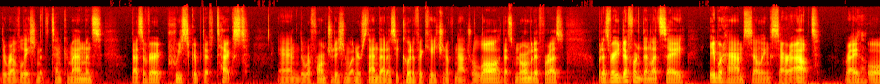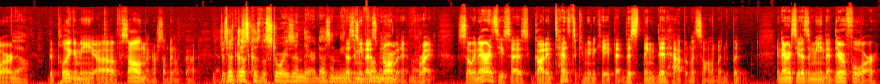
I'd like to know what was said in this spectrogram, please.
the revelation of the Ten Commandments, that's a very prescriptive text. And the Reformed tradition would understand that as a codification of natural law that's normative for us. But it's very different than, let's say, Abraham selling Sarah out, right? Yeah. Or yeah. the polygamy of Solomon or something like that. Yeah. Just because just the story's in there doesn't mean doesn't mean that it's normative, right. right? So inerrancy says God intends to communicate that this thing did happen with Solomon, but inerrancy doesn't mean that therefore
